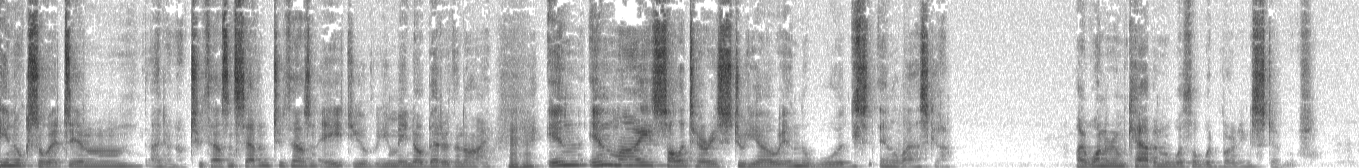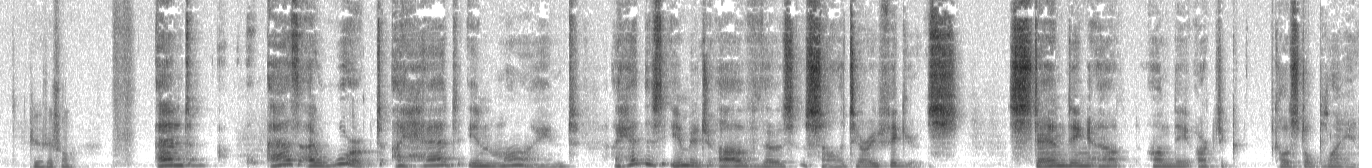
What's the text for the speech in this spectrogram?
Inuksuit in I don't know 2007 2008 you you may know better than I in in my solitary studio in the woods in Alaska my one room cabin with a wood burning stove Beautiful. and as I worked I had in mind I had this image of those solitary figures standing out on the Arctic coastal plain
